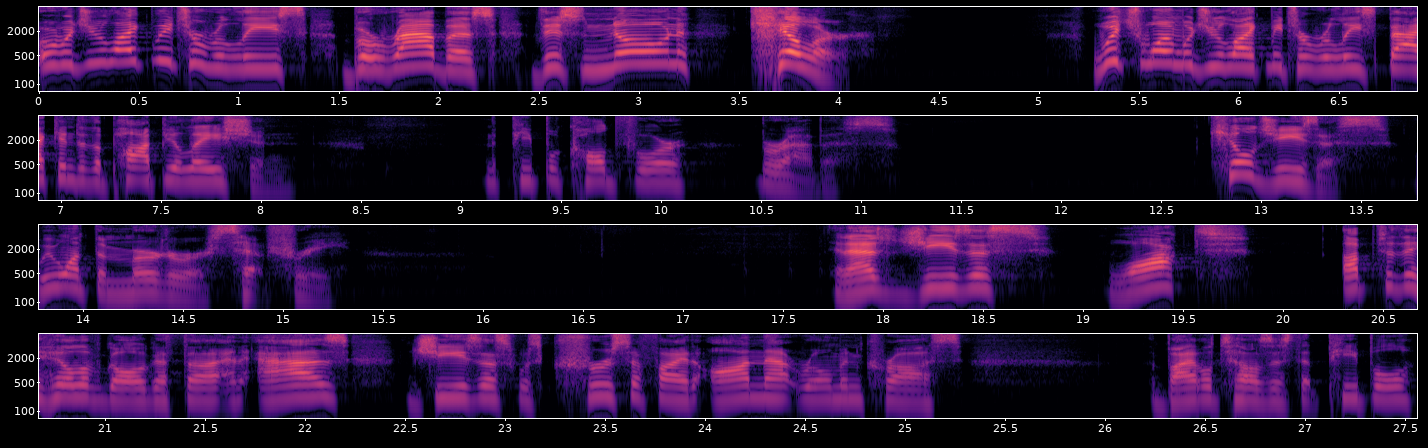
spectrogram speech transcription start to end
Or would you like me to release Barabbas, this known killer? Which one would you like me to release back into the population? The people called for Barabbas. Kill Jesus. We want the murderer set free. And as Jesus walked up to the hill of Golgotha, and as Jesus was crucified on that Roman cross, the Bible tells us that people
